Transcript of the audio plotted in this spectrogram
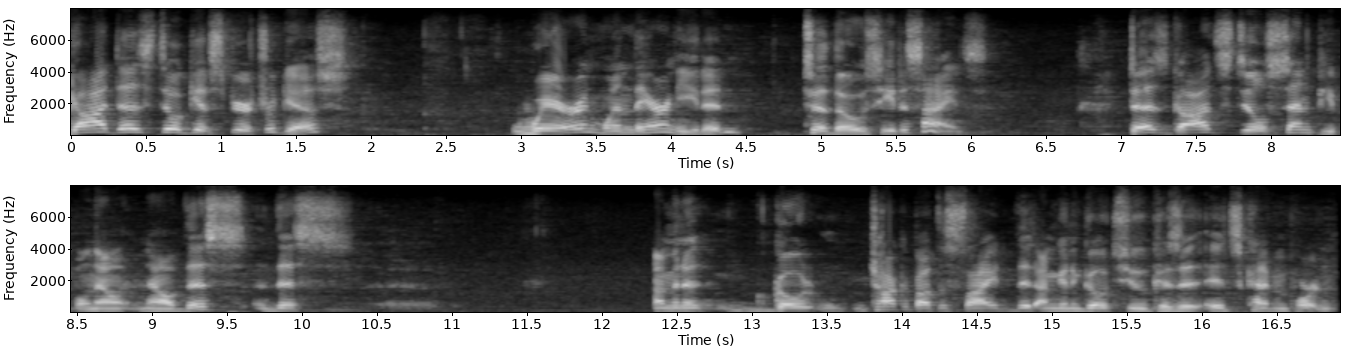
God does still give spiritual gifts where and when they are needed to those he decides. Does God still send people? Now, now this this I'm going to go talk about the slide that I'm going to go to because it, it's kind of important.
